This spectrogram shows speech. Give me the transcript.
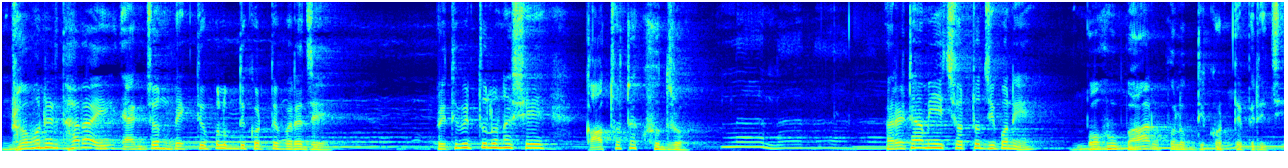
ভ্রমণের ধারাই একজন ব্যক্তি উপলব্ধি করতে পারে যে, পৃথিবীর তুলনায় সে কতটা ক্ষুদ্র। আর এটা আমি এই ছোট্ট জীবনে বহুবার উপলব্ধি করতে পেরেছি।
